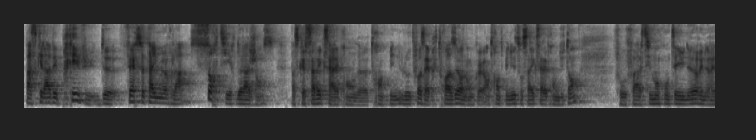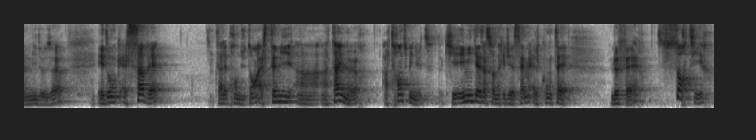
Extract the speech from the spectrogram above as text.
parce qu'elle avait prévu de faire ce timer-là sortir de l'agence parce qu'elle savait que ça allait prendre 30 minutes. L'autre fois, ça avait pris 3 heures, donc euh, en 30 minutes, on savait que ça allait prendre du temps faut facilement compter une heure, une heure et demie, deux heures. Et donc, elle savait que ça allait prendre du temps. Elle s'était mis un, timer à 30 minutes qui émettait sa sonnerie GSM. Elle comptait le faire, sortir,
